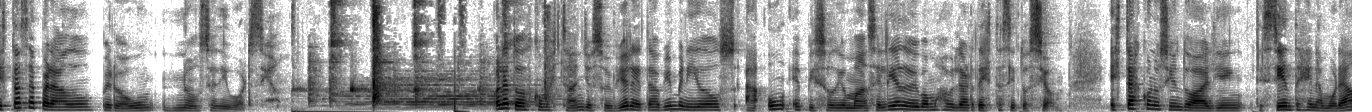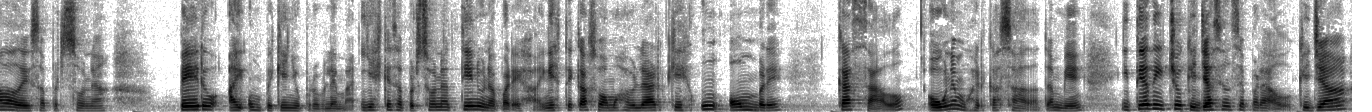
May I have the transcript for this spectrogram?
Está separado, pero aún no se divorcia. Hola a todos, ¿cómo están? Yo soy Violeta, bienvenidos a un episodio más. El día de hoy vamos a hablar de esta situación. Estás conociendo a alguien, te sientes enamorada de esa persona, pero hay un pequeño problema y es que esa persona tiene una pareja. En este caso vamos a hablar que es un hombre casado o una mujer casada también y te ha dicho que ya se han separado, que ya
